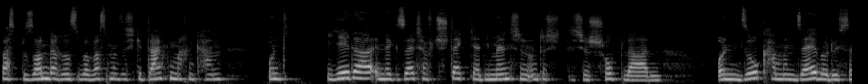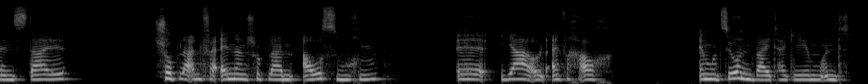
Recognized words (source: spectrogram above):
was Besonderes, über was man sich Gedanken machen kann. Und jeder in der Gesellschaft steckt ja die Menschen in unterschiedliche Schubladen. Und so kann man selber durch seinen Style Schubladen verändern, Schubladen aussuchen. Äh, ja, und einfach auch Emotionen weitergeben. Und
